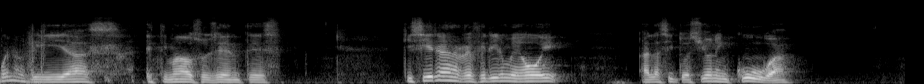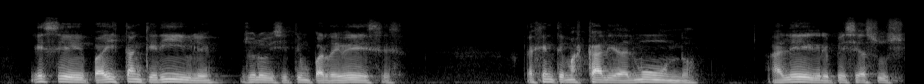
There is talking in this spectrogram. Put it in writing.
Buenos días, estimados oyentes. Quisiera referirme hoy a la situación en Cuba, ese país tan querible, yo lo visité un par de veces, la gente más cálida del mundo, alegre pese a sus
